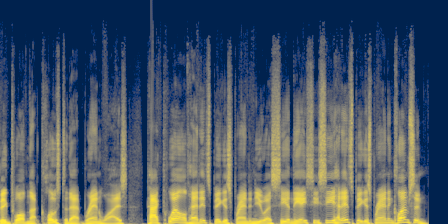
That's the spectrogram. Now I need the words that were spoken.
Big 12 not close to that brand wise. Pac 12 had its biggest brand in USC, and the ACC had its biggest brand in Clemson.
